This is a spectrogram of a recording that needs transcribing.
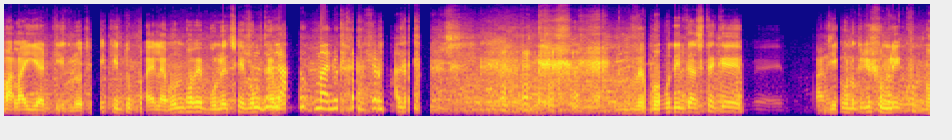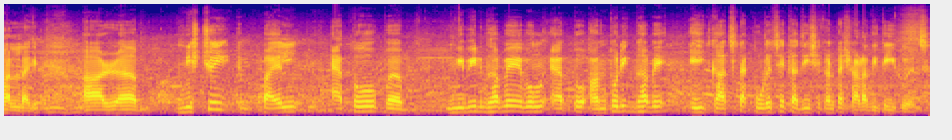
পালাই আর কি এগুলো থেকে কিন্তু পায়েল বলেছে এবং এমন- মানুষটা ভীষণ ভালো মমদির কাছ থেকে যে কোনো কিছু শুনলেই খুব ভালো লাগে। আর নিশ্চয়ই পায়েল এত নিবিড়ভাবে এবং এত আন্তরিকভাবে এই কাজটা করেছে কাজেই সেখানটা সাড়া দিতেই হয়েছে।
